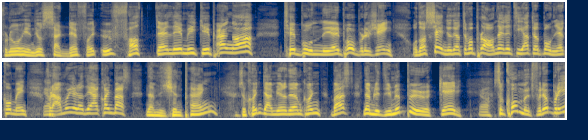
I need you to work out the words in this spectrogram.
For nå har han jo solgt det for ufattelig mye penger til Bonnier Publishing. Og da sier de at det var planen hele tida til at Bonnier kom inn. For jeg må gjøre det jeg kan best, nemlig tjene penger. Så kan de gjøre det de kan best, nemlig drive med bøker. Ja. Så kommet for å bli.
